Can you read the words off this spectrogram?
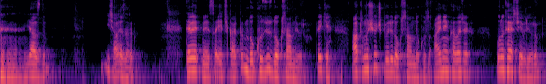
yazdım. İnşallah yazarım. Devretmeye sayı çıkarttım. 990 diyorum. Peki 63 bölü 99 aynen kalacak. Bunu ters çeviriyorum.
